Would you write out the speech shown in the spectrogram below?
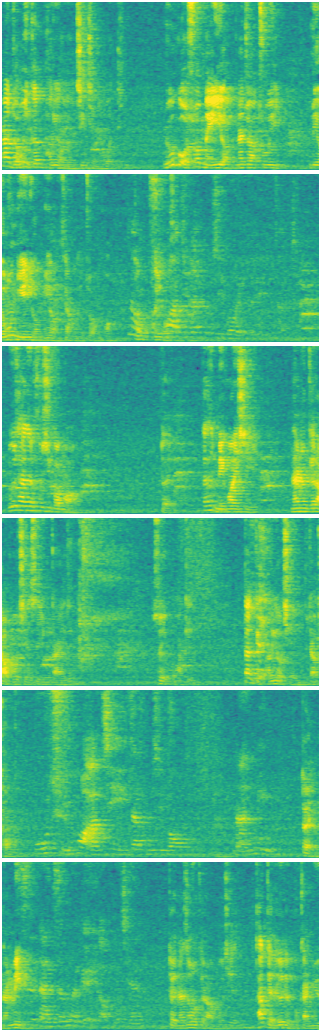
那容易跟朋友有金钱的问题。如果说没有，那就要注意流年有没有这样的状况。跟朋友什么？如果他在夫妻宫哦，对，但是没关系，男人给老婆钱是应该的，所以不要给，但给朋友钱比较痛苦。武曲化忌在夫妻宫。男命，对，男命是男生会给老婆钱，对，男生会给老婆钱，他给的有点不甘愿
